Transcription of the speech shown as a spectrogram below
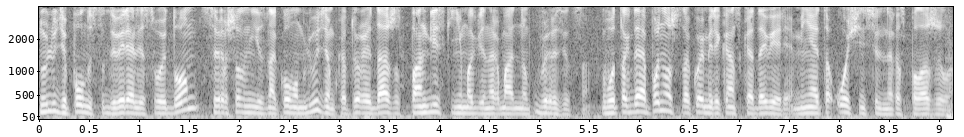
Ну, люди полностью доверяли свой дом совершенно незнакомым людям, которые даже по-английски не могли нормально выразиться. Вот тогда я понял, что такое американское доверие. Меня это очень сильно расположило.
